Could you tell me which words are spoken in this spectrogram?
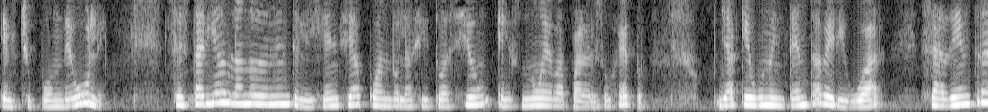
el chupón de hule. Se estaría hablando de una inteligencia cuando la situación es nueva para el sujeto, ya que uno intenta averiguar se adentra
